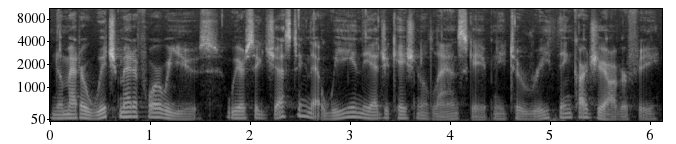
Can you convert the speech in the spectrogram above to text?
no matter which metaphor we use, we are suggesting that we in the educational landscape need to rethink our geography,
